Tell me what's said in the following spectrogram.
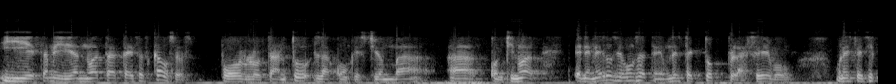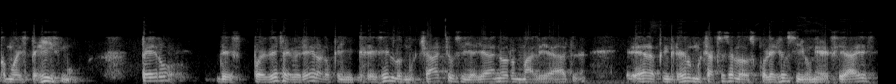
Y esta medida no ataca esas causas. Por lo tanto, la congestión va a continuar. En enero vamos a tener un efecto placebo, una especie como de espejismo, pero después de febrero, lo que ingresen los muchachos y haya normalidad, eh, lo que ingresen los muchachos a los colegios y universidades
